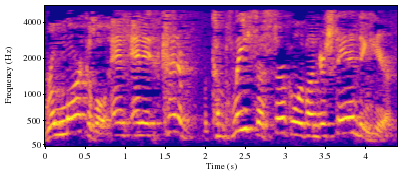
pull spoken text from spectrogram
Remarkable. And, and it kind of completes a circle of understanding here.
